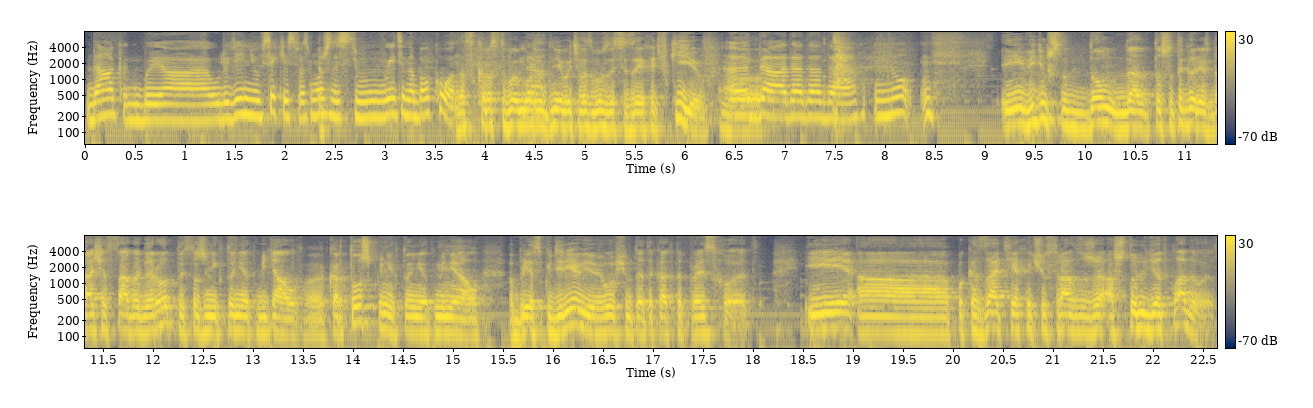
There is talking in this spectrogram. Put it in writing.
да, как бы, а у людей не у всех есть возможность выйти на балкон. У нас скоро с тобой да. может не быть возможности заехать в Киев. Э, но... Да, да, да, да. Ну... И видим, что дом, да, то, что ты говоришь, дача, сад, огород, то есть тоже никто не отменял э, картошку, никто не отменял обрезку деревьев, и, в общем-то, это как-то происходит. И а, показать я хочу сразу же, а что люди откладывают?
